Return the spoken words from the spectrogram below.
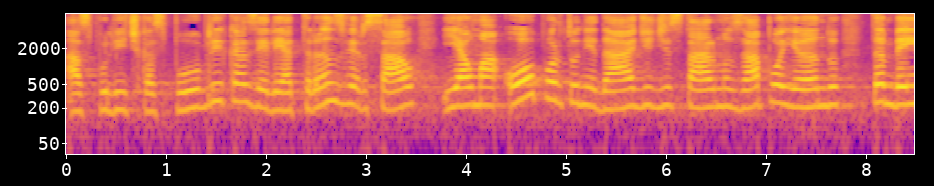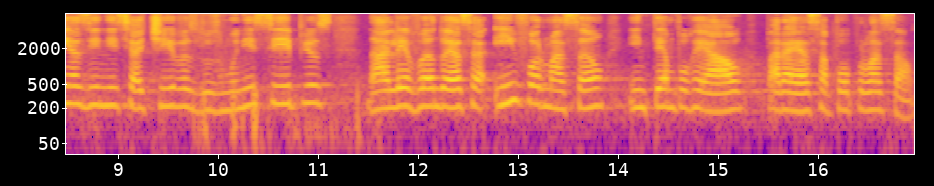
as políticas públicas, ele é transversal e é uma oportunidade de estarmos apoiando também as iniciativas dos municípios, né, levando essa informação em tempo real para essa população.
